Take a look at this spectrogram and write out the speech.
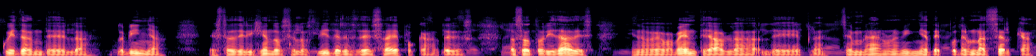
cuidan de la, viña. Está dirigiéndose a los líderes de esa época, de las, autoridades. Y nuevamente habla de sembrar una viña, de poner una cerca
